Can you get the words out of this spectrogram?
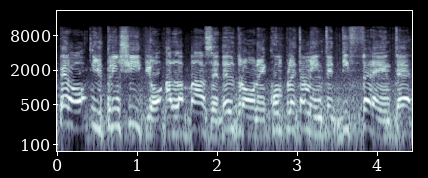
Però il principio alla base del drone è completamente differente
